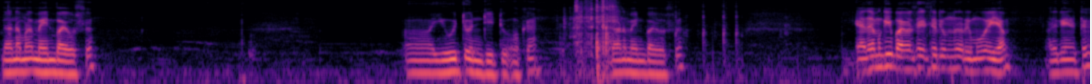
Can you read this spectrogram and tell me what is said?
ഇതാണ് നമ്മുടെ main BIOS U twenty two okay ഇതാണ് മെയിൻ ബയോസ് ഏതാ നമുക്ക് ഈ ബയോസൈസർ ഒന്ന് റിമൂവ് ചെയ്യാം. അത് കഴിഞ്ഞിട്ട്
